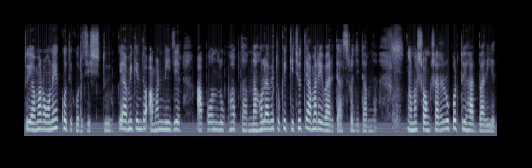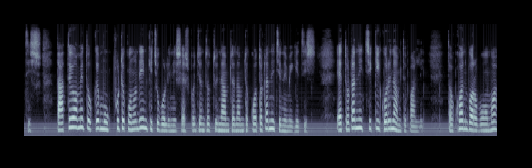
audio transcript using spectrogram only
তুই আমার অনেক ক্ষতি করেছিস। তোকে আমি কিন্তু আমার নিজের আপন লোক ভাবতাম। না হলে আমি তোকে কিছুতে আমার এই বাড়িতে আশ্রয় দিতাম না। আমার সংসারের উপর তুই হাত বাড়িয়েছিস। তাতেও আমি তোকে মুখ ফুটে কোনো দিন কিছু বলিনি। শেষ পর্যন্ত তুই নামতে, নামতে কতটা নিচে নেমে গেছিস। এতটা নিচে কি করে নামতে পারলি?" তখন বড় বৌমা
